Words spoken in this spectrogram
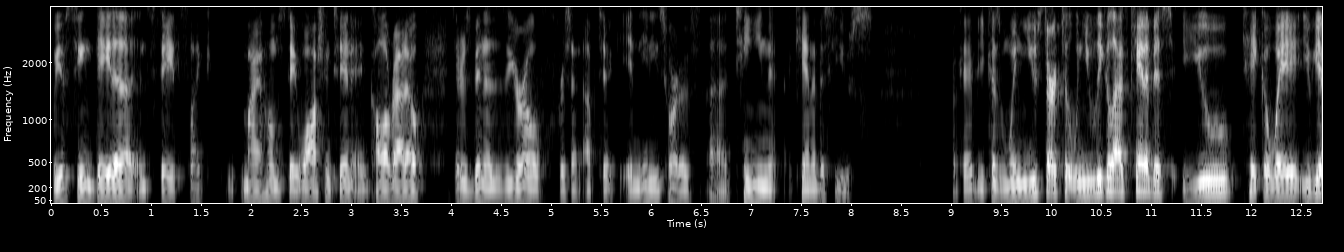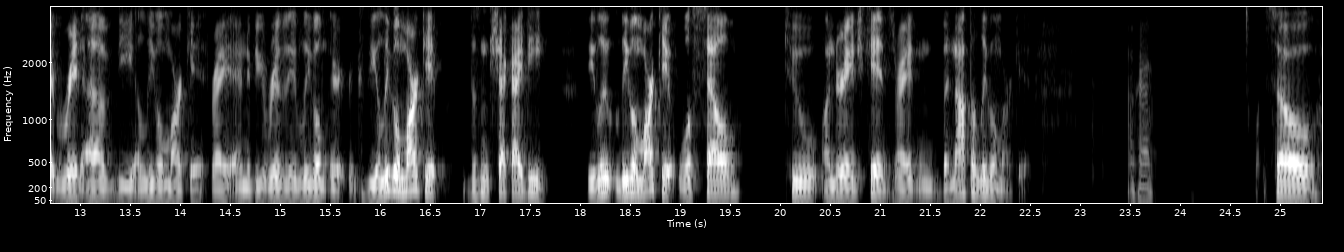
We have seen data in states like my home state, Washington and Colorado. There's been a zero percent uptick in any sort of uh, teen cannabis use okay? Because when you start to when you legalize cannabis you take away you get rid of the illegal market right? And if you get rid of the illegal because er, the illegal market doesn't check id the legal market will sell to underage kids right? And, but not the legal market okay? So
